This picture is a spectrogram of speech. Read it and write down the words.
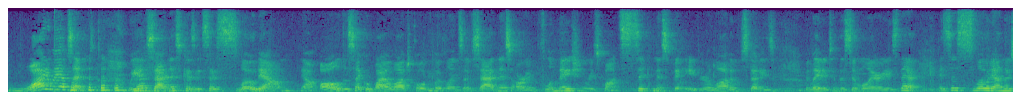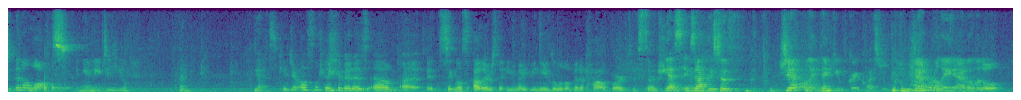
Why do we have sadness? we have sadness because it says slow down. Now, all of the psychobiological equivalents of sadness are inflammation response, sickness behavior. A lot of studies related to the similarities there. It says slow down. There's been a loss, and you need to heal. Yes. Could you also think of it as um, uh, it signals others that you maybe need a little bit of help or social? Yes, exactly. So generally, thank you, great question. Generally, I have a little, if you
